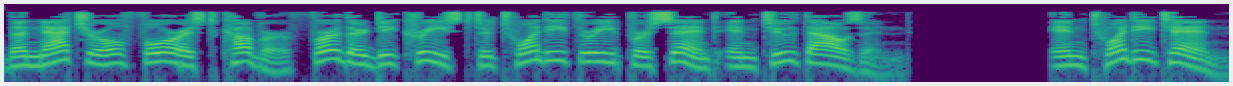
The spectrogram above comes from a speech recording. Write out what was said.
The natural forest cover further decreased to 23% in 2000. In 2010,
